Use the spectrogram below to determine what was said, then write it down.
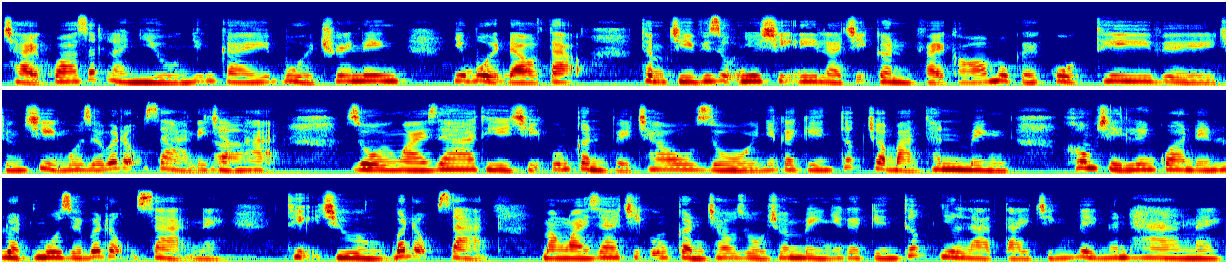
trải qua rất là nhiều những cái buổi training những buổi đào tạo thậm chí ví dụ như chị đi là chị cần phải có một cái cuộc thi về chứng chỉ môi giới bất động sản đi chẳng à. hạn rồi ngoài ra thì chị cũng cần phải trau dồi những cái kiến thức cho bản thân mình không chỉ liên quan đến luật môi giới bất động sản này thị trường bất động sản mà ngoài ra chị cũng cần trau dồi cho mình những cái kiến thức như là tài chính về ngân hàng này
